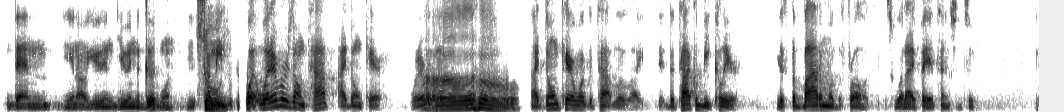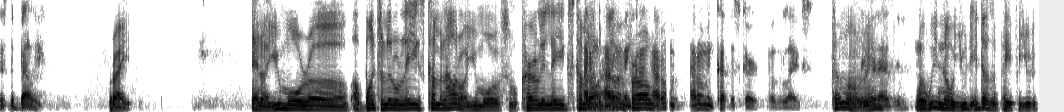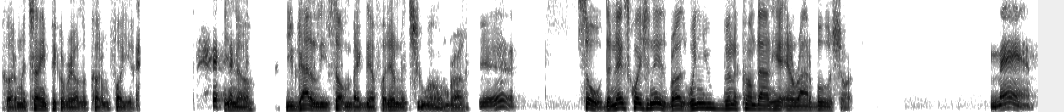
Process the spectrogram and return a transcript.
then you know you in you in the good one. So- I mean, what whatever is on top, I don't care. Whatever the, Oh, I don't care what the top look like. The top could be clear. It's the bottom of the frog. It's what I pay attention to. It's the belly. right. And are you more of a bunch of little legs coming out, or are you more of some curly legs I coming out don't. the I don't even frog? cut. I don't. I don't even cut the skirt of the legs. Come on, leave it man. is. Well, we know you. It doesn't pay for you to cut them. The chain pickerels will cut them for you. you know, you got to leave something back there for them to chew on, bro. yeah. So the next question is, bros, when you gonna come down here and ride a bull shark? Man,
